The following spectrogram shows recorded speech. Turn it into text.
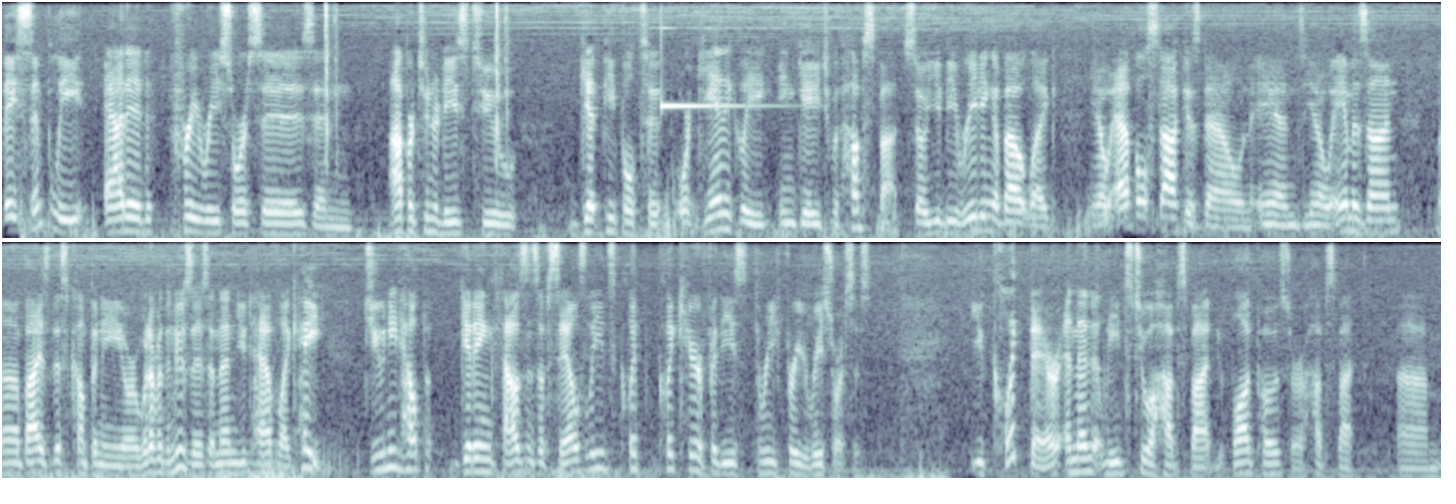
They simply added free resources and opportunities to get people to organically engage with HubSpot. So you'd be reading about like, you know, Apple stock is down and, you know, Amazon uh, buys this company or whatever the news is. And then you'd have like, hey, do you need help getting thousands of sales leads? Click, click here for these three free resources. You click there and then it leads to a HubSpot blog post or a HubSpot um,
